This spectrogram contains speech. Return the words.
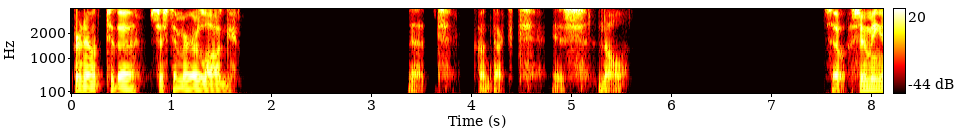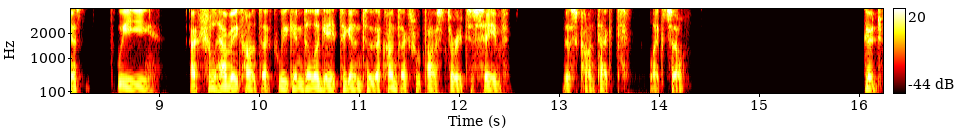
print out to the system error log that contact is null. So assuming as we actually have a contact, we can delegate again to the contact repository to save this contact like so. Good.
